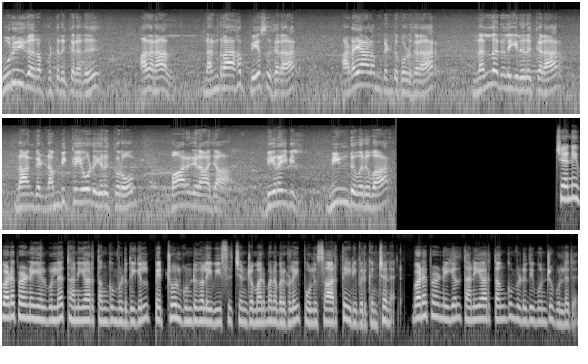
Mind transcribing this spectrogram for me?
உறுதி தரப்பட்டிருக்கிறது. அதனால் நன்றாக பேசுகிறார் அடையாளம் கண்டு கொள்கிறார் நல்ல நிலையில் இருக்கிறார். நாங்கள் நம்பிக்கையோடு இருக்கிறோம். பாரதி ராஜா விரைவில் மீண்டு வருவார். சென்னை வடபழனியில் உள்ள தனியார் தங்கும் விடுதியில் பெட்ரோல் குண்டுகளை வீசிச் சென்ற மர்ம நபர்களை போலீசார் தேடி வருகின்றனர். வடபழனியில் தனியார் தங்கும் விடுதி ஒன்று உள்ளது.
